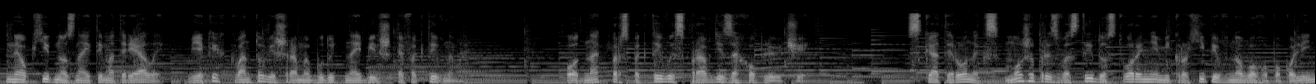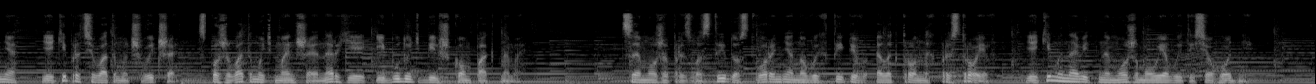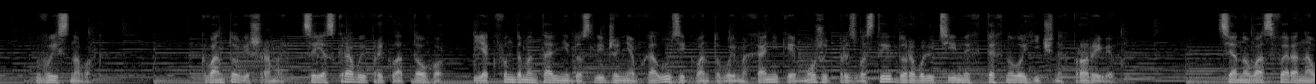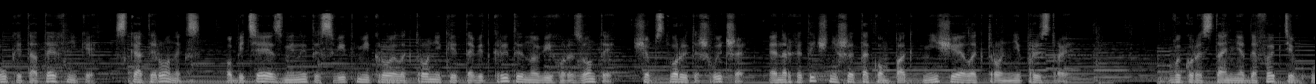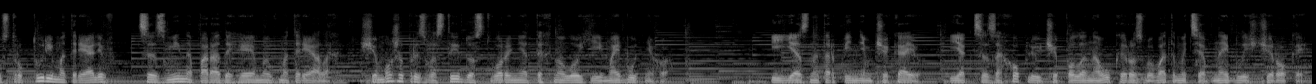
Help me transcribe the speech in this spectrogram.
Необхідно знайти матеріали, в яких квантові шрами будуть найбільш ефективними. Однак перспективи справді захоплюючі. Скатеронекс може призвести до створення мікрохіпів нового покоління, які працюватимуть швидше, споживатимуть менше енергії і будуть більш компактними. Це може призвести до створення нових типів електронних пристроїв, які ми навіть не можемо уявити сьогодні. Висновок Квантові шрами це яскравий приклад того, як фундаментальні дослідження в галузі квантової механіки можуть призвести до революційних технологічних проривів. Ця нова сфера науки та техніки, Scatteronics, обіцяє змінити світ мікроелектроніки та відкрити нові горизонти, щоб створити швидше, енергетичніше та компактніші електронні пристрої. Використання дефектів у структурі матеріалів це зміна паради ГМ в матеріалах, що може призвести до створення технології майбутнього. І я з нетерпінням чекаю, як це захоплююче поле науки розвиватиметься в найближчі роки.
